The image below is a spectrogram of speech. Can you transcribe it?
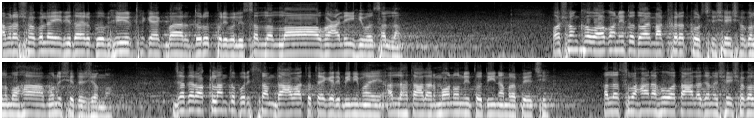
আমরা সকলে হৃদয়ের গভীর থেকে একবার দরুদ পড়ি বলি সাল্লাহ আলী ওসাল্লাম অসংখ্য অগণিত দয় মাগফেরত করছি সেই সকল মহা মনীষীদের জন্য। যাদের অক্লান্ত পরিশ্রম, দাওয়াত ত্যাগের বিনিময়ে আল্লাহ তালার মনোনীত দিন আমরা পেয়েছি। আল্লাহ সুবাহানা হুয়া তালা যেন সেই সকল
